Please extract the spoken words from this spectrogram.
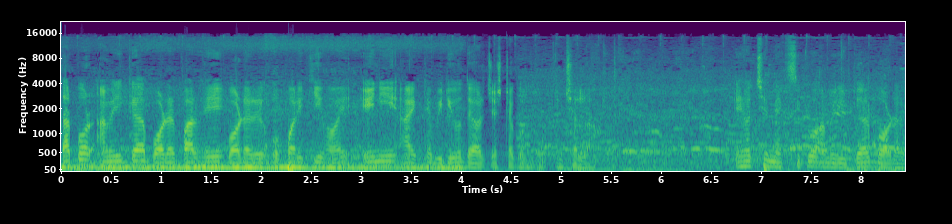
তারপর আমেরিকা বর্ডার পার হয়ে বর্ডারের ওপারে কি হয় এই নিয়ে আরেকটা ভিডিও দেওয়ার চেষ্টা করব ইনশাল্লাহ এ হচ্ছে মেক্সিকো আমেরিকার বর্ডার।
